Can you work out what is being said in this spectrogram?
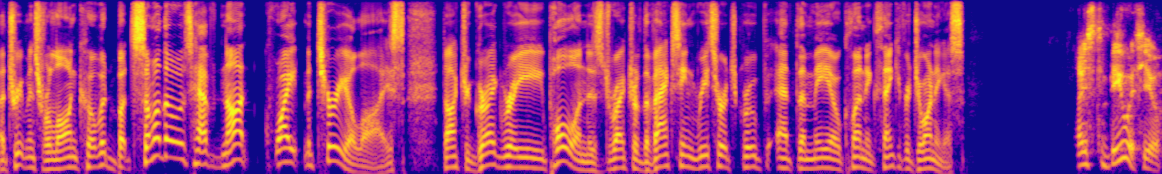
uh, treatments for long COVID, but some of those have not quite materialized. Dr. Gregory Poland is director of the Vaccine Research Group at the Mayo Clinic. Thank you for joining us. Nice to be with you.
